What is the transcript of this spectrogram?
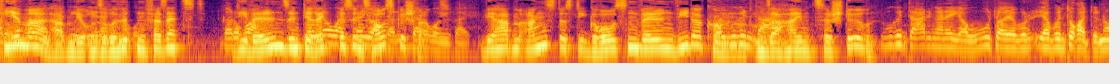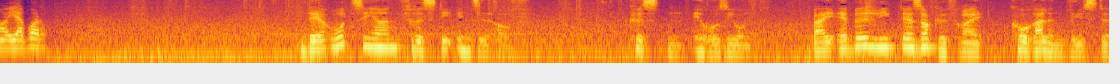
Viermal haben wir unsere Hütten versetzt. Die Wellen sind direkt bis ins Haus geschwappt. Wir haben Angst, dass die großen Wellen wiederkommen und unser Heim zerstören. Der Ozean frisst die Insel auf. Küstenerosion. Bei Ebbe liegt der Sockel frei, Korallenwüste.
